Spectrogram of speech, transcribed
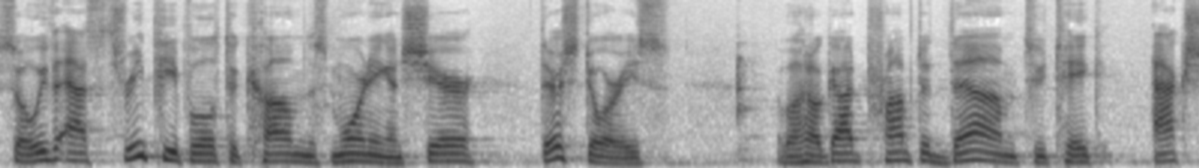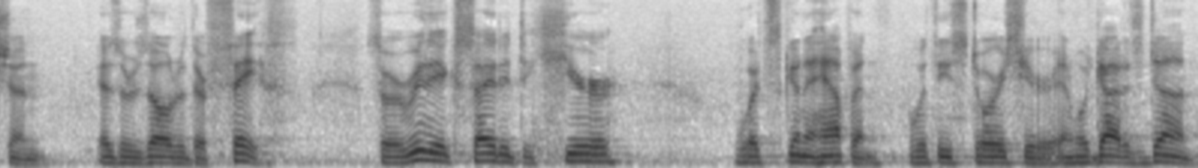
So we've asked three people to come this morning and share their stories about how God prompted them to take action as a result of their faith. So we're really excited to hear what's going to happen with these stories here and what God has done.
